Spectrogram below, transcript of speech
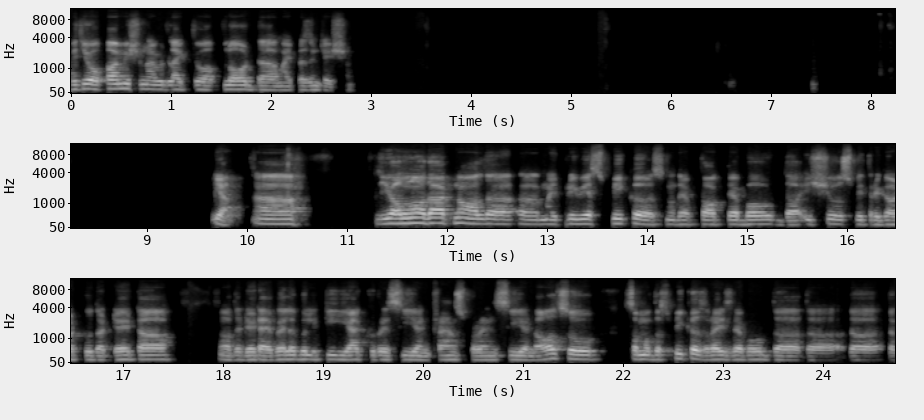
with your permission, I would like to upload my presentation. Yeah, you all know that no all the uh, my previous speakers no, they have talked about the issues with regard to the data uh, the data availability accuracy and transparency and also some of the speakers raised about the the the, the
